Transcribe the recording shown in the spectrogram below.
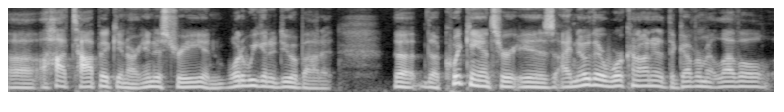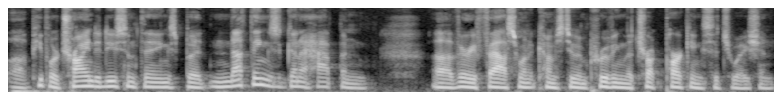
uh, a hot topic in our industry, and what are we going to do about it? The, the quick answer is I know they're working on it at the government level. Uh, people are trying to do some things, but nothing's going to happen uh, very fast when it comes to improving the truck parking situation.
